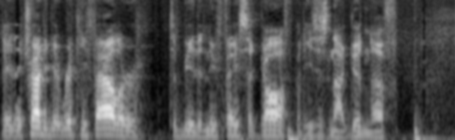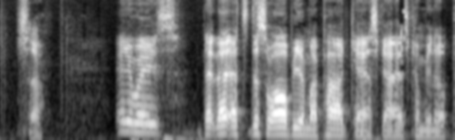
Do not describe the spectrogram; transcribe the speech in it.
They they tried to get Rickie Fowler to be the new face of golf, but he's just not good enough. So, anyways, that, that, that's this will all be in my podcast, guys. Coming up,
